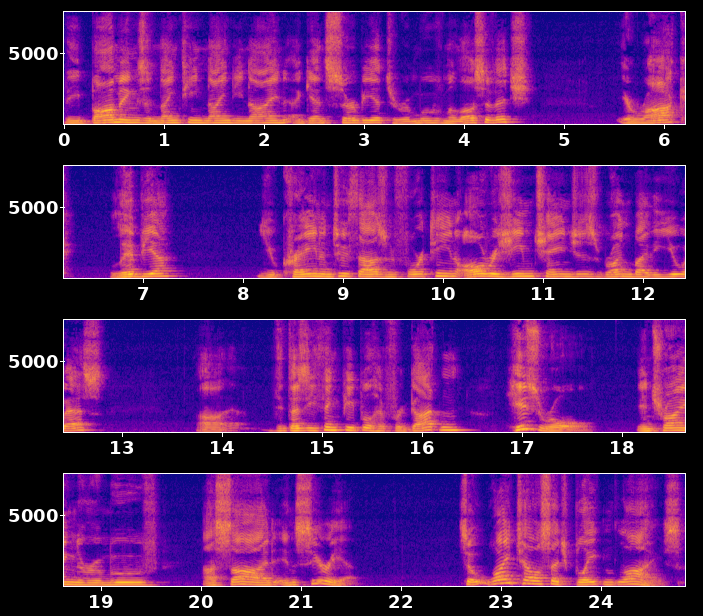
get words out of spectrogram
The bombings in 1999 against Serbia to remove Milosevic? Iraq? Libya? Ukraine in 2014? All regime changes run by the U.S.? Uh, does he think people have forgotten his role in trying to remove Assad in Syria? So, why tell such blatant lies?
